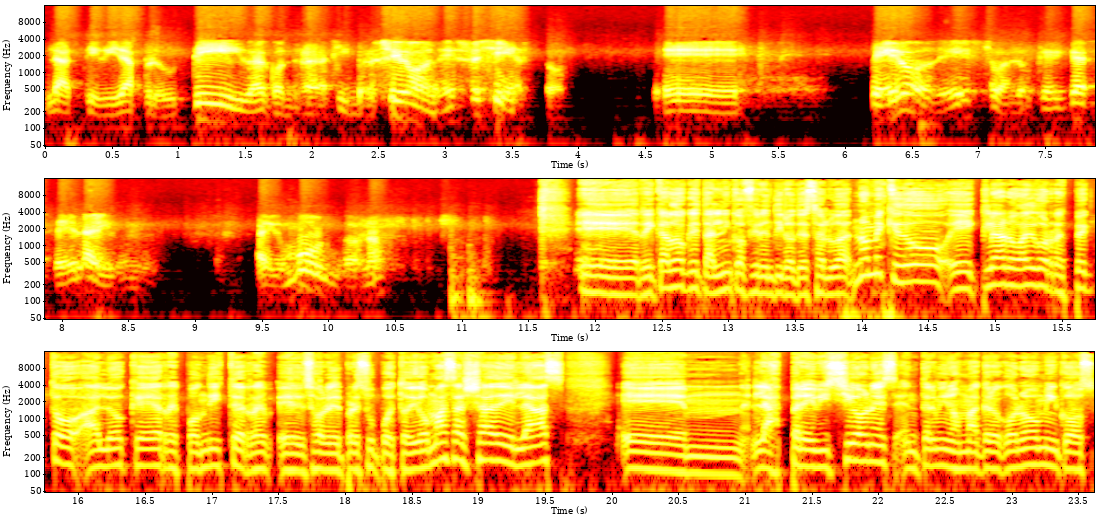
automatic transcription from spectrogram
la actividad productiva, contra las inversiones, eso es cierto. Eh, pero de eso a lo que hay que hacer hay un, hay un mundo, ¿no? Eh, Ricardo, ¿qué tal? Nico Fiorentino te saluda. No me quedó eh, claro algo respecto a lo que respondiste re- eh, sobre el presupuesto. Digo, más allá de las eh, las previsiones en términos macroeconómicos,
